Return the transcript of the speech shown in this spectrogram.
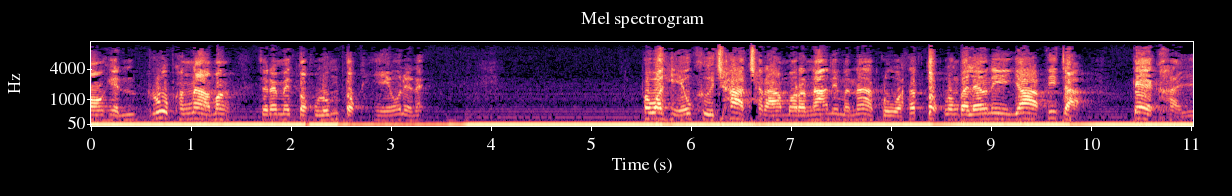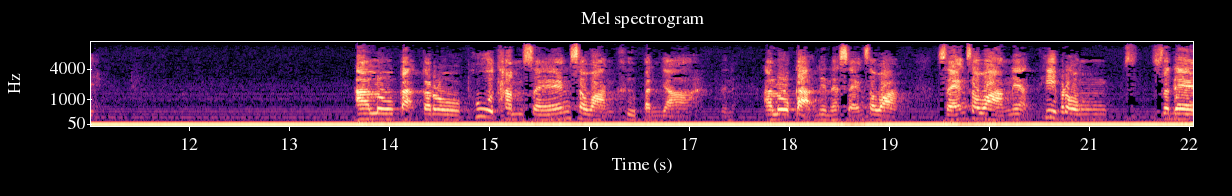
มองเห็นรูปข้างหน้าบ้างจะได้ไม่ตกลุมตกเหวเนี่ยนะเพราะว่าเหวคือชาติชรามรณะนี่มันน่ากลัว ถ้าตกลงไปแล้วนี่ยากที่จะแก้ไข อาโลกะกโรผู้ทำแสงสว่างคือปัญญาอาโลกะเนี่ยนะแสงสว่าง แสงสว่างเนี่ยที่พระองค์แสดง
